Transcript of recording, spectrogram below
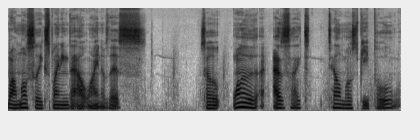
while mostly explaining the outline of this. So, one of the, as I tell most people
